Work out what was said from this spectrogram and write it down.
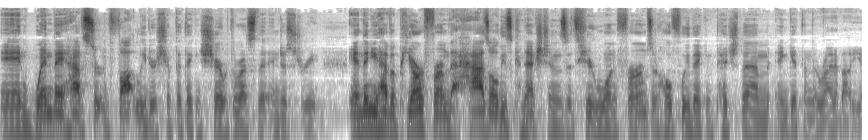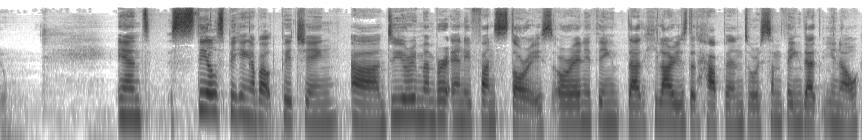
and when they have certain thought leadership that they can share with the rest of the industry. And then you have a PR firm that has all these connections, it's tier one firms, and hopefully they can pitch them and get them to write about you. And still speaking about pitching, uh, do you remember any fun stories or anything that hilarious that happened, or something that you know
